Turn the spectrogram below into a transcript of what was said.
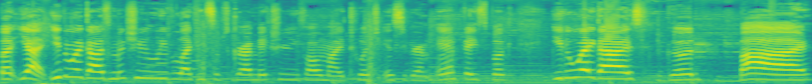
But yeah, either way, guys, make sure you leave a like and subscribe. Make sure you follow my Twitch, Instagram, and Facebook. Either way, guys, goodbye.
